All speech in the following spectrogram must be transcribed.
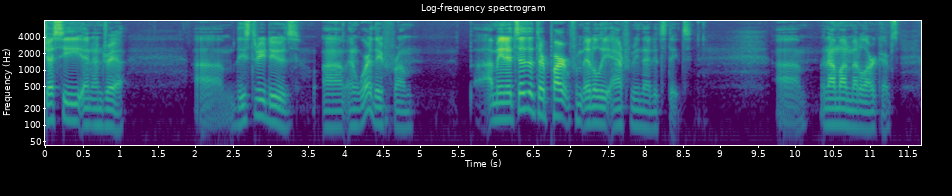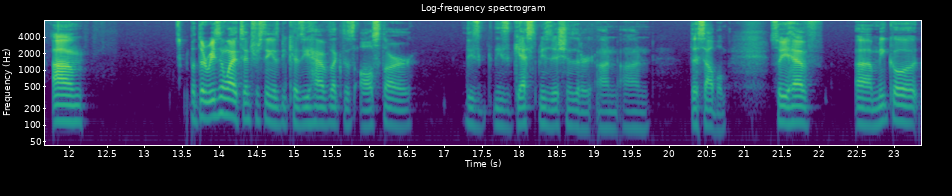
Jesse, and Andrea. Um, these three dudes, um, and where are they from? I mean, it says that they're part from Italy and from the United States. Um, and I'm on Metal Archives. Um, but the reason why it's interesting is because you have like this all star, these these guest musicians that are on on this album. So you have uh, Mikko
